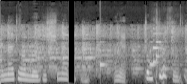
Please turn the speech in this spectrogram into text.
옛날처럼 렉이 심하고. 아니야, 좀 풀렸어, 이제.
